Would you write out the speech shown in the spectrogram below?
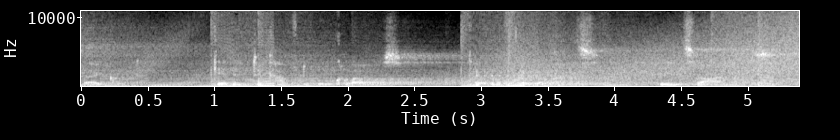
sacred. Get into comfortable clothes. Turn off the lights. Be in silence.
